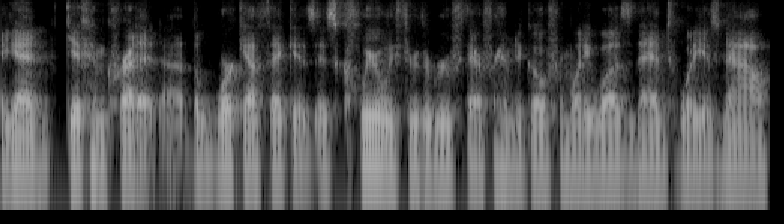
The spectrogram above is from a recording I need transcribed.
again, give him credit. Uh, the work ethic is is clearly through the roof there for him to go from what he was then to what he is now.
